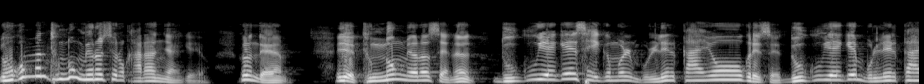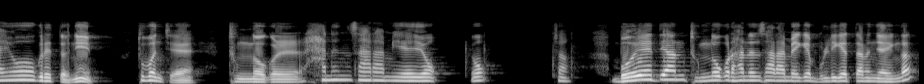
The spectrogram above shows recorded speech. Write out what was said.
이것만 등록면허세로 가라는 이야기예요. 그런데 이제 등록면허세는 누구에게 세금을 물릴까요? 그랬어요. 누구에게 물릴까요? 그랬더니 두 번째 등록을 하는 사람이에요. 어? 자, 뭐에 대한 등록을 하는 사람에게 물리겠다는 이야기인가?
